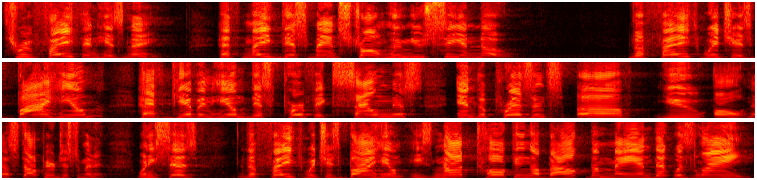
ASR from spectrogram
through faith in his name, hath made this man strong, whom you see and know. The faith which is by him hath given him this perfect soundness in the presence of you all. Now, stop here just a minute. When he says the faith which is by him, he's not talking about the man that was lame.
